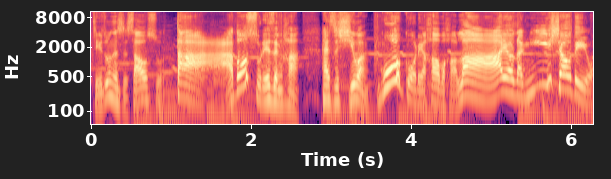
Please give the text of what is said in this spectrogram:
这种人是少数，大多数的人哈还是希望我过得好不好，那要让你晓得哟。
